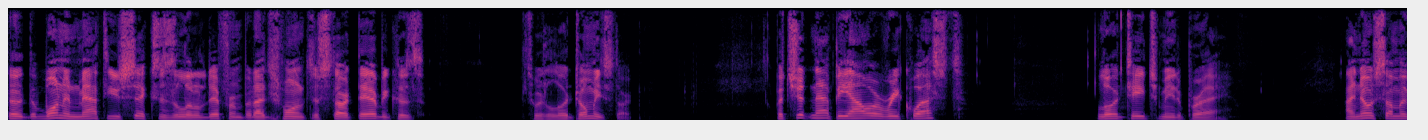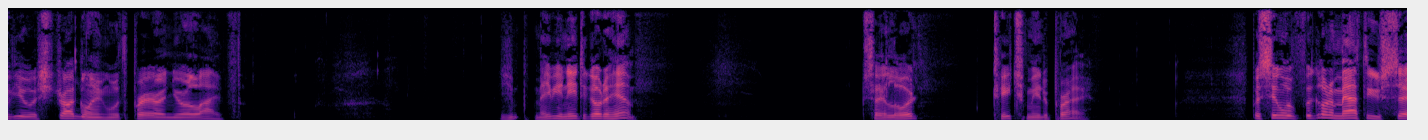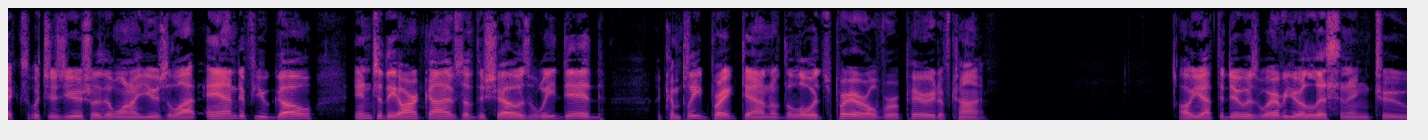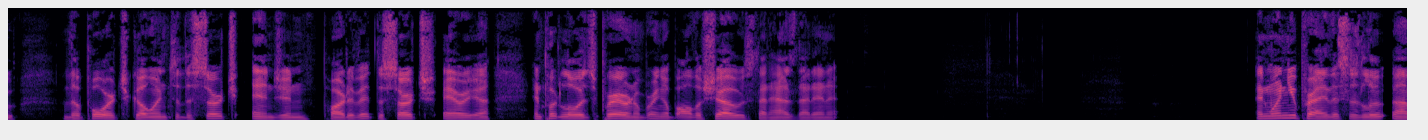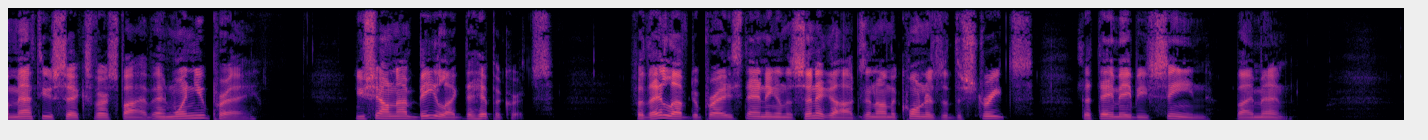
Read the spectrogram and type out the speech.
The, the one in Matthew 6 is a little different, but I just wanted to start there because that's where the Lord told me to start. But shouldn't that be our request? Lord, teach me to pray. I know some of you are struggling with prayer in your life. You, maybe you need to go to Him. Say, Lord, teach me to pray. But see, if we go to Matthew 6, which is usually the one I use a lot, and if you go into the archives of the shows, we did a complete breakdown of the Lord's Prayer over a period of time. All you have to do is wherever you're listening to the porch, go into the search engine part of it, the search area, and put Lord's Prayer, and it'll bring up all the shows that has that in it. And when you pray, this is Luke, uh, Matthew 6, verse 5, and when you pray, you shall not be like the hypocrites for they love to pray standing in the synagogues and on the corners of the streets, that they may be seen by men.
